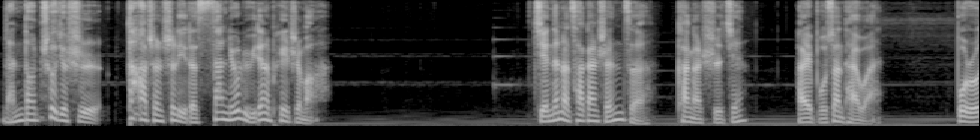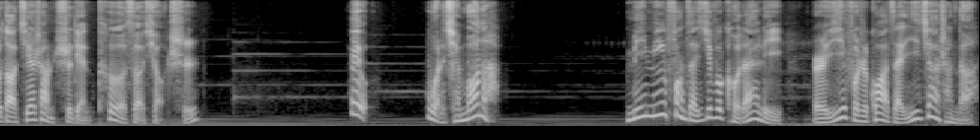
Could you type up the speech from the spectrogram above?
难道这就是大城市里的三流旅店的配置吗？简单的擦干身子，看看时间，还不算太晚，不如到街上吃点特色小吃。哎呦，我的钱包呢？明明放在衣服口袋里，而衣服是挂在衣架上的，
